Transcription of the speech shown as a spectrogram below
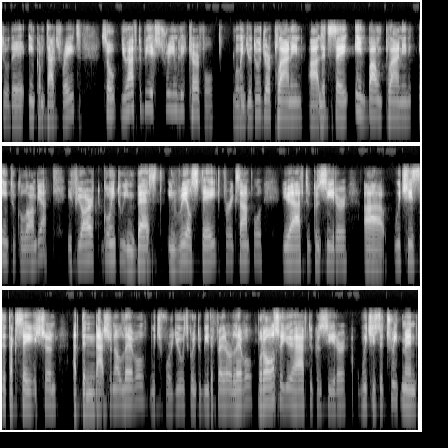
to the income tax rates. So you have to be extremely careful when you do your planning, uh, let's say inbound planning into Colombia, if you are going to invest in real estate, for example, you have to consider uh, which is the taxation at the national level, which for you is going to be the federal level, but also you have to consider which is the treatment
